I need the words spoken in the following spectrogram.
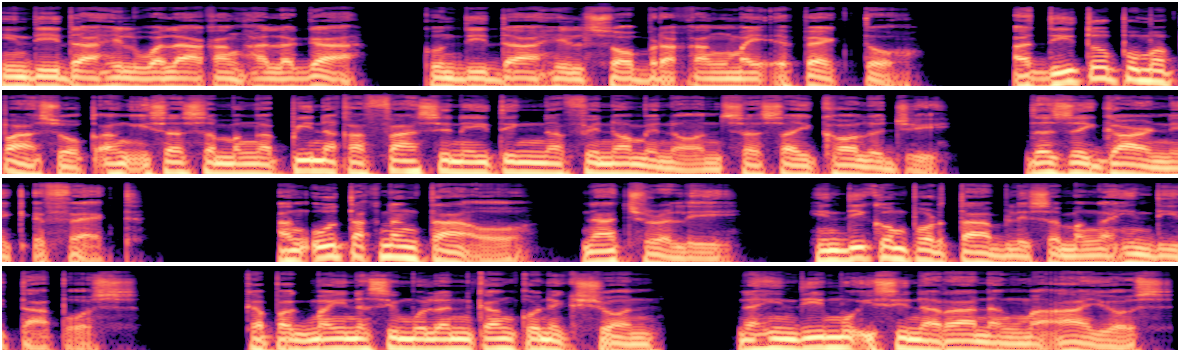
hindi dahil wala kang halaga, kundi dahil sobra kang may epekto. At dito pumapasok ang isa sa mga pinaka-fascinating na phenomenon sa psychology, the Zeigarnik effect. Ang utak ng tao, naturally, hindi komportable sa mga hindi tapos. Kapag may nasimulan kang koneksyon na hindi mo isinara ng maayos,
